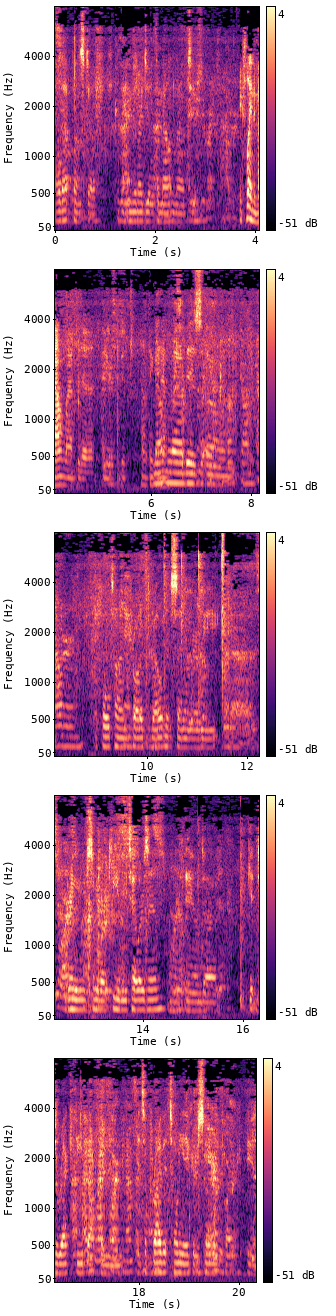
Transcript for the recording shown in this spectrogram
all that fun stuff. And then I deal with the mountain lab too. usually ride powder. Explain the mountain lab to the. I guess. I don't think they Mountain know. Lab is um, hooked on powder and, a full-time product development center where we but, uh, as far bring some of our key retailers in and uh, get direct feedback from them. It's a private 20-acre Barely snowboard park in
